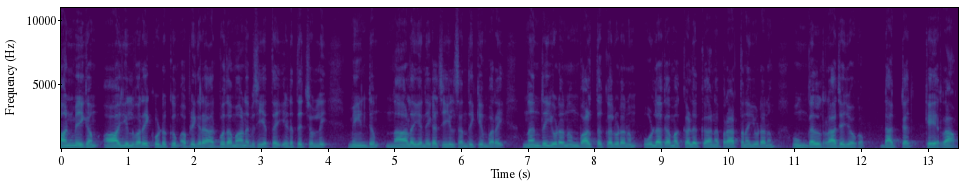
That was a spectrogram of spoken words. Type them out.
ஆன்மீகம் ஆயுள் வரை கொடுக்கும் அப்படிங்கிற அற்புதமான விஷயத்தை எடுத்துச் சொல்லி மீண்டும் நாளைய நிகழ்ச்சியில் சந்திக்கும் வரை நன்றியுடனும் வாழ்த்துக்களுடனும் உலக மக்களுக்கான பிரார்த்தனையுடனும் உங்கள் ராஜயோகம். Doctor K. ராம்.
